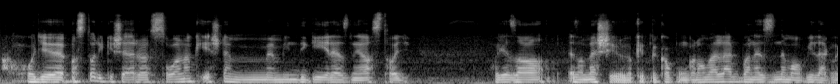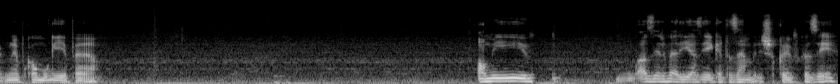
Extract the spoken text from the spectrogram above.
hogy a sztorik is erről szólnak, és nem mindig érezni azt, hogy, hogy ez a, ez a mesélő, akit mi kapunk a novellákban, ez nem a világ legnagyobb kamugépe. Ami azért veri az éget az ember is a könyv közé.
